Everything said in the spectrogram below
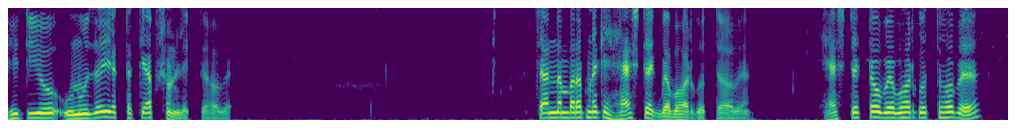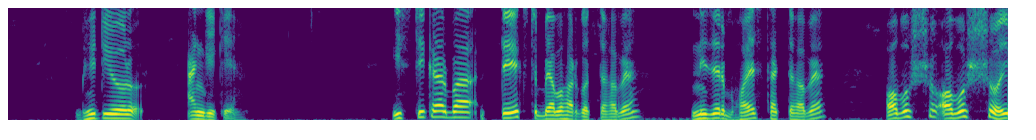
ভিডিও অনুযায়ী একটা ক্যাপশন লিখতে হবে। চার নাম্বার আপনাকে হ্যাশট্যাগ ব্যবহার করতে হবে। হ্যাশট্যাগটাও ব্যবহার করতে হবে ভিডিওর আঙ্গিকে। স্টিকার বা টেক্সট ব্যবহার করতে হবে, নিজের ভয়েস থাকতে হবে, অবশ্য, অবশ্যই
